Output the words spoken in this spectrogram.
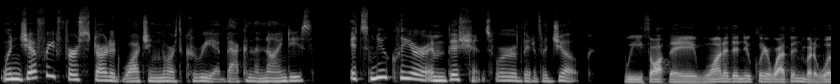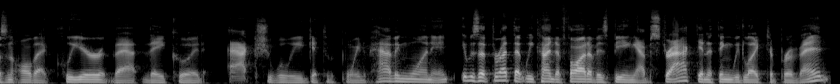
When Jeffrey first started watching North Korea back in the 90s, its nuclear ambitions were a bit of a joke. We thought they wanted a nuclear weapon, but it wasn't all that clear that they could actually get to the point of having one. And it was a threat that we kind of thought of as being abstract and a thing we'd like to prevent,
